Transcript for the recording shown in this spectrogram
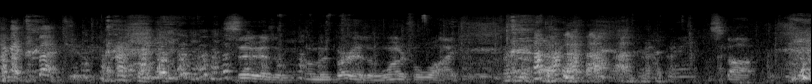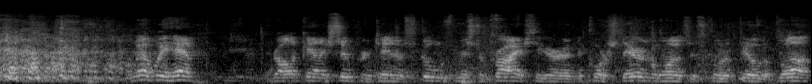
I got your back, Judy. Sue has a, I mean, Bert has a wonderful wife. Stop. Well, we have Raleigh County Superintendent of Schools, Mr. Price here, and of course, they're the ones that's gonna fill the blunt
